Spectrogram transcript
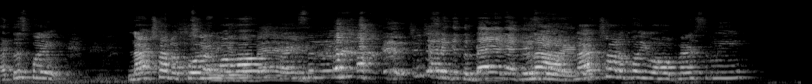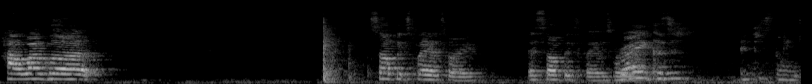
At this point, not trying to call trying you to a get the hoe bag. personally. she's trying to get the bag at this nah, point. not trying to call you a hoe personally. However, self-explanatory. It's self-explanatory. right? Because it, it just don't.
